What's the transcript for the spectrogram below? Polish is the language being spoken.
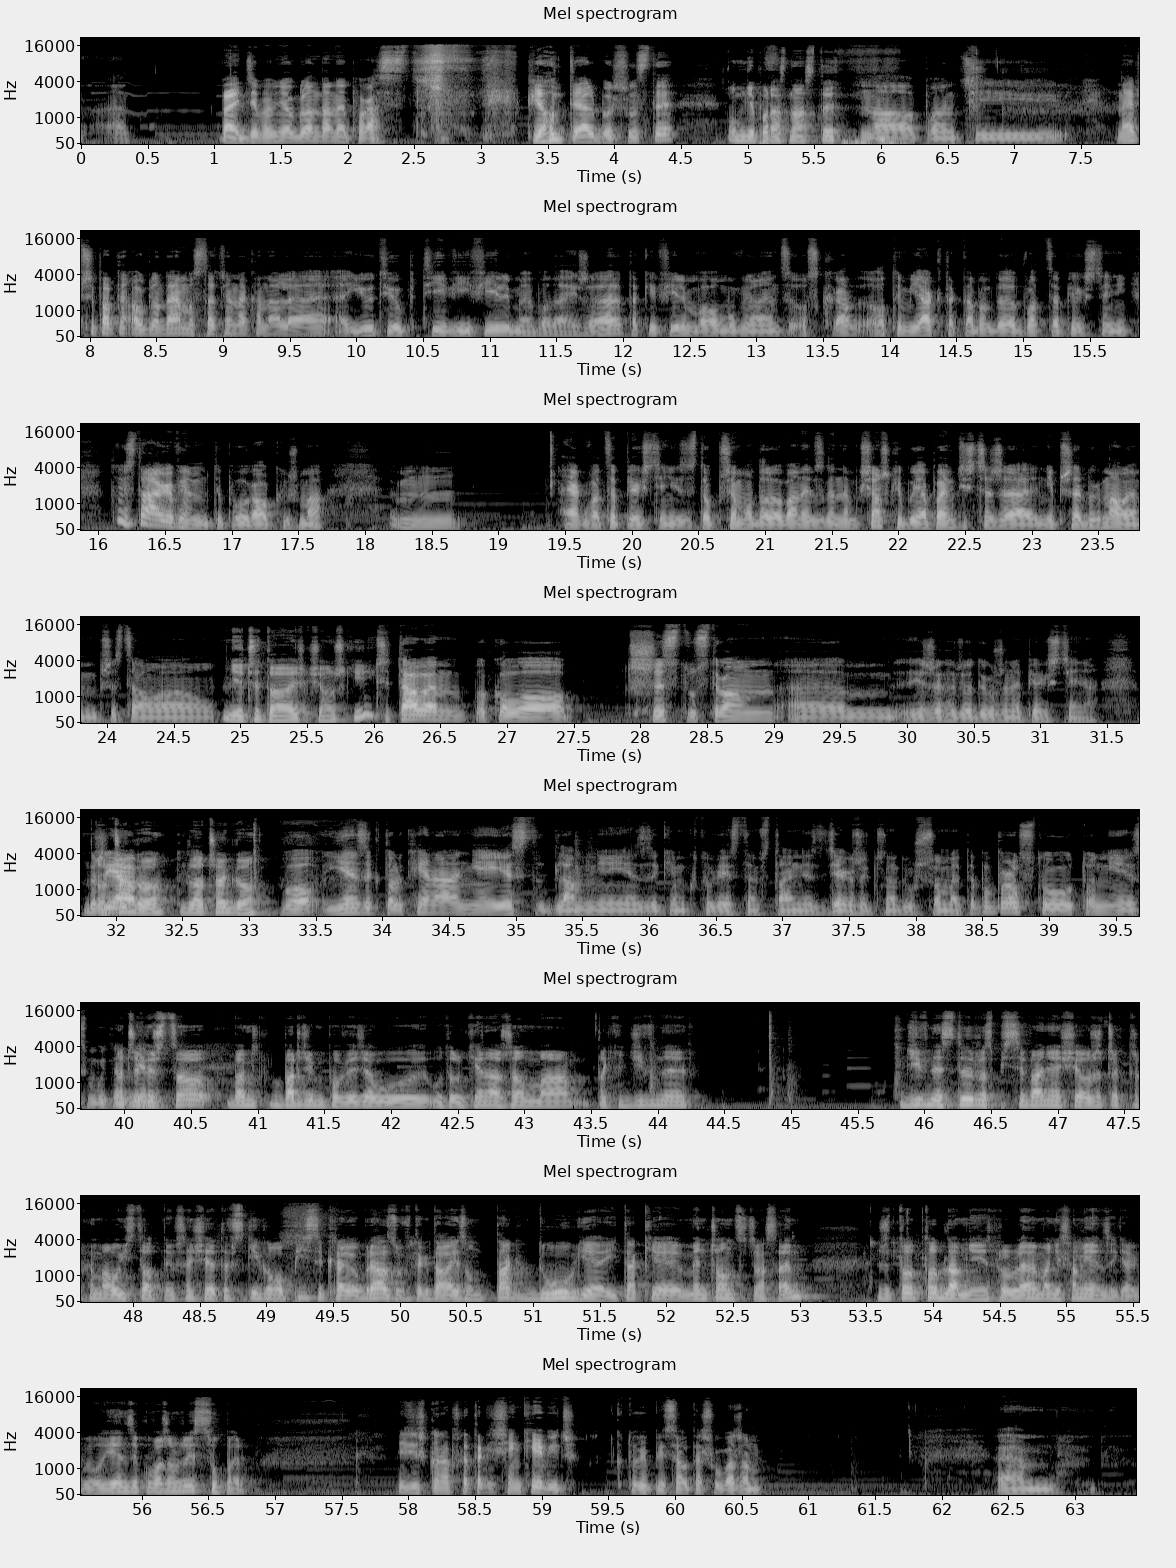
będzie pewnie oglądane po raz piąty albo szósty. U mnie po raz nasty. No, powiem ci. Najlepszy patent oglądałem ostatnio na kanale YouTube TV Filmy bodajże. Taki film o, mówiący o, o tym, jak tak naprawdę Władca Pierścieni. To jest stary film, typu rok już ma. Mm, jak Władca Pierścieni został przemodelowany względem książki, bo ja powiem ci szczerze, nie przebrnąłem przez całą... Nie czytałeś książki? Czytałem około 300 stron, um, jeżeli chodzi o drużynę pierścienia. Dlaczego? Ja, Dlaczego? Bo język Tolkiena nie jest dla mnie językiem, który jestem w stanie zdzierżyć na dłuższą metę. Po prostu to nie jest mój ten Znaczy, wiesz co, bardziej bym powiedział u, u Tolkiena, że on ma taki dziwny dziwny styl rozpisywania się o rzeczach trochę mało istotnych. W sensie te wszystkiego opisy krajobrazów i tak dalej są tak długie i takie męczące czasem, że to, to dla mnie jest problemem, a nie sam język jakby. Język uważam, że jest super. Widzisz, go na przykład taki Sienkiewicz, który pisał też uważam um,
